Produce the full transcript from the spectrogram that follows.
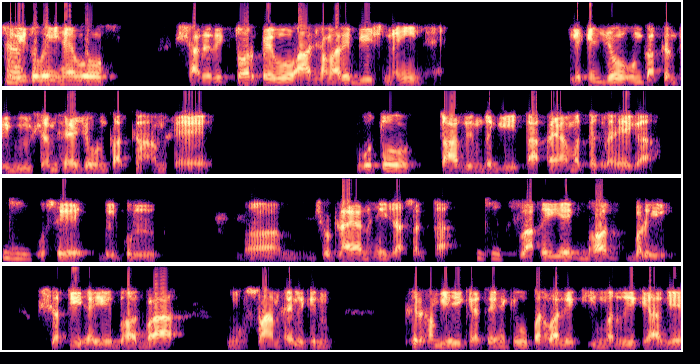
चली तो गई है वो। शारीरिक तौर पे वो आज हमारे बीच नहीं है। लेकिन जो उनका कंट्रीब्यूशन है जो उनका काम है वो तो ता ज़िंदगी ता कयामत तक रहेगा। जी। उसे बिल्कुल झुटलाया नहीं जा सकता। वाकई ये एक बहुत बड़ी क्षति है ये बहुत बड़ा नुकसान है लेकिन फिर हम यही कहते हैं कि ऊपर वाले की मर्ज़ी के आगे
